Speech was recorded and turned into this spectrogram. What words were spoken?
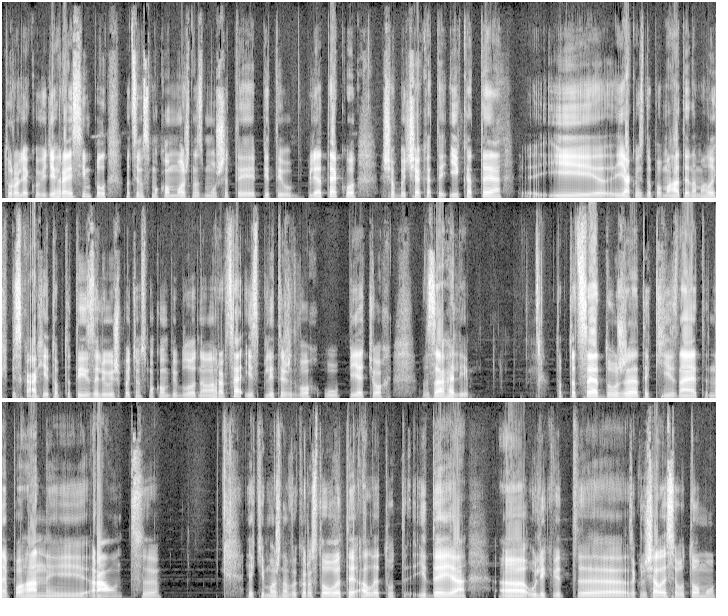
ту роль, яку відіграє Simple, оцим смоком можна змусити піти у бібліотеку, щоб чекати і КТ, і якось допомагати на малих пісках. І тобто ти ізолюєш потім смоком біблу одного гравця і сплітиш двох у п'ятьох взагалі. Тобто це дуже такий, знаєте, непоганий раунд, е, який можна використовувати, але тут ідея е, у Liquid е, заключалася у тому,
